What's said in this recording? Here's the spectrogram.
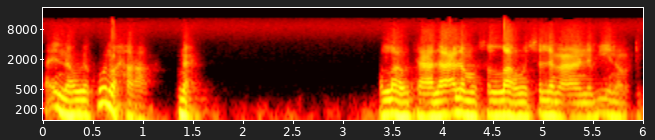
فإنه يكون حرام. نعم. الله تعالى أعلم وصلى الله وسلم على نبينا محمد.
